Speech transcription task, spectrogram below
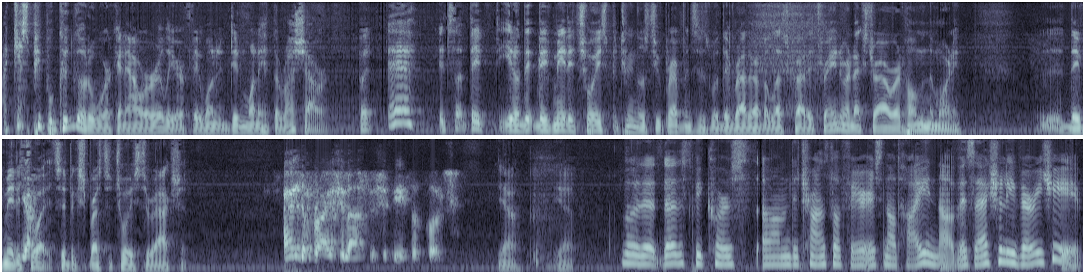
I guess people could go to work an hour earlier if they wanted, didn't want to hit the rush hour. But eh, it's not. They, you know, they, they've made a choice between those two preferences. Would they rather have a less crowded train or an extra hour at home in the morning? They've made a Yeah. choice. They've expressed a choice through action. And the price elasticities, of course. Yeah, yeah. Well, that, that's because um, the transport fare is not high enough. It's actually very cheap.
